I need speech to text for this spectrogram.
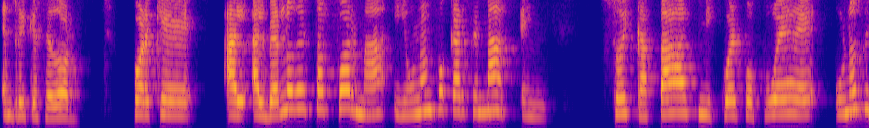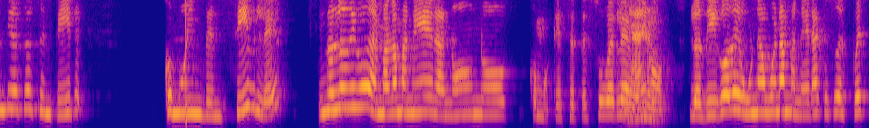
enriquecedor, porque al, al verlo de esta forma y uno enfocarse más en soy capaz, mi cuerpo puede, uno se empieza a sentir como invencible, no lo digo de mala manera, no, no, como que se te sube el ego, no, lo digo de una buena manera que eso después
